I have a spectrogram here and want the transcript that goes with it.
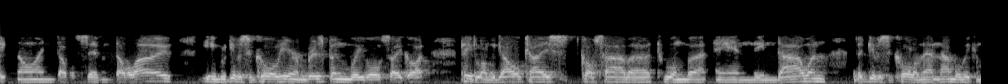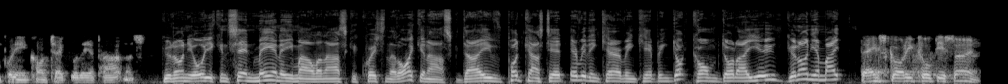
897700. You can give us a call here in Brisbane. We've also got people on the Gold Coast, Coffs Harbour, Toowoomba, and in Darwin. But give us a call on that number. We can put you in contact with our partners. Good on you. Or you can send me an email and ask a question that I can ask Dave. Podcast at everythingcaravancamping.com.au. Good on you, mate. Thanks, Scotty. Talk to you soon.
